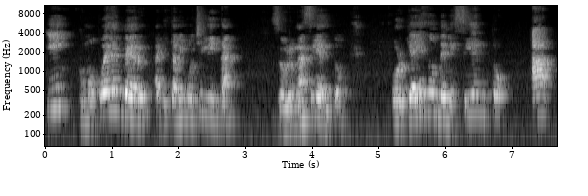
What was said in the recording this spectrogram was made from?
Y como pueden ver, aquí está mi mochilita sobre un asiento, porque ahí es donde me siento a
